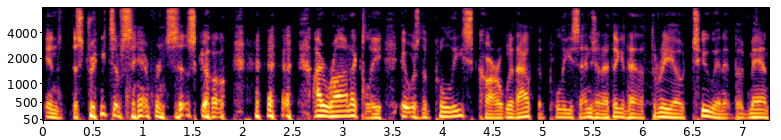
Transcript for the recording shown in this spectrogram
in the streets of San Francisco. Ironically, it was the police car without the police engine. I think it had a 302 in it, but man,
